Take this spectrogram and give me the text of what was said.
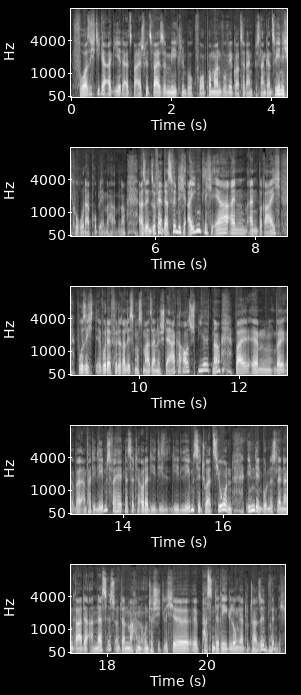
vorsichtiger agiert als beispielsweise Mecklenburg-Vorpommern, wo wir Gott sei Dank bislang ganz wenig Corona-Probleme haben. Ne? Also insofern, das finde ich eigentlich eher ein, ein Bereich, wo sich, wo der Föderalismus mal seine Stärke ausspielt, ne? weil, ähm, weil, weil einfach die Lebensverhältnisse Lebensverhältnisse oder die, die, die Lebenssituation in den Bundesländern gerade anders ist und dann machen unterschiedliche äh, passende Regelungen ja total Sinn, finde ich.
